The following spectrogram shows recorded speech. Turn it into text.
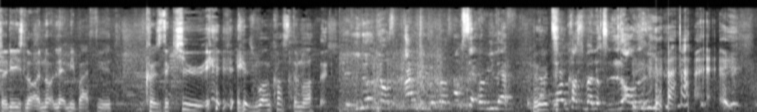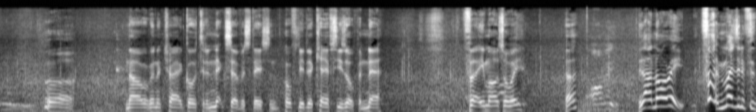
So these lot are not letting me buy food because the queue is one customer. You know, girls, angry with girls, upset when we left. That one customer looks long. Oh. Now we're gonna try to go to the next service station. Hopefully the KFC is open there. 30 miles away. Huh? Alright, Is that an R8? Fam, Imagine if it,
